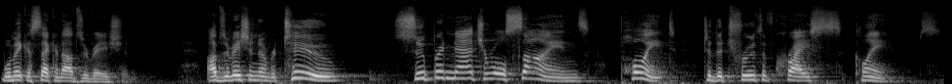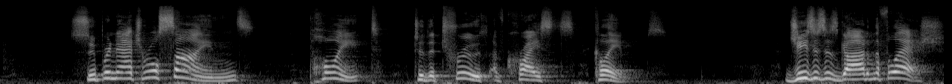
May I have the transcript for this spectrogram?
We'll make a second observation. Observation number two supernatural signs point to the truth of Christ's claim supernatural signs point to the truth of Christ's claims. Jesus is God in the flesh.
